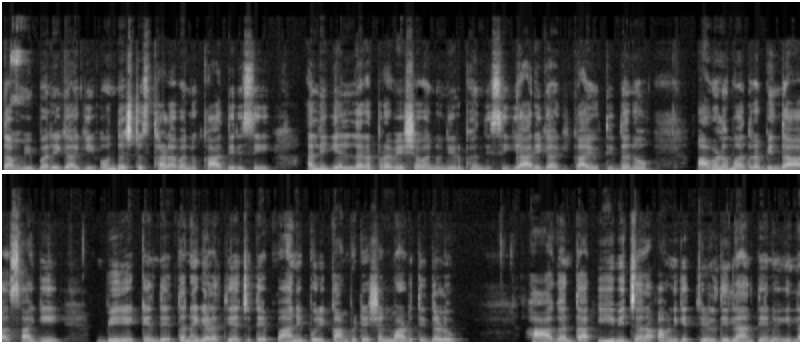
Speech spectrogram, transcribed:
ತಮ್ಮಿಬ್ಬರಿಗಾಗಿ ಒಂದಷ್ಟು ಸ್ಥಳವನ್ನು ಕಾದಿರಿಸಿ, ಅಲ್ಲಿ ಎಲ್ಲರ ಪ್ರವೇಶವನ್ನು ನಿರ್ಬಂಧಿಸಿ ಯಾರಿಗಾಗಿ ಕಾಯುತ್ತಿದ್ದನೋ ಅವಳು ಮಾತ್ರ ಬಿಂದಾಸಾಗಿ ಬೇಕೆಂದೇ ತನ್ನ ಗೆಳತಿಯ ಜೊತೆ ಪಾನಿಪುರಿ ಕಾಂಪಿಟೇಷನ್ ಮಾಡುತ್ತಿದ್ದಳು. ಹಾಗಂತ ಈ ವಿಚಾರ ಅವನಿಗೆ ತಿಳಿದಿಲ್ಲ ಅಂತೇನೂ ಇಲ್ಲ.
